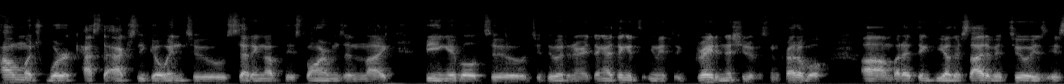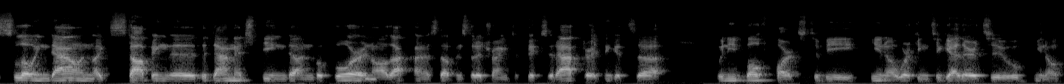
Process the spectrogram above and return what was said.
how much work has to actually go into setting up these farms and like being able to to do it and everything. I think it's you know, it's a great initiative. It's incredible. Um, but I think the other side of it too is is slowing down, like stopping the the damage being done before and all that kind of stuff instead of trying to fix it after. I think it's uh, we need both parts to be you know working together to you know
